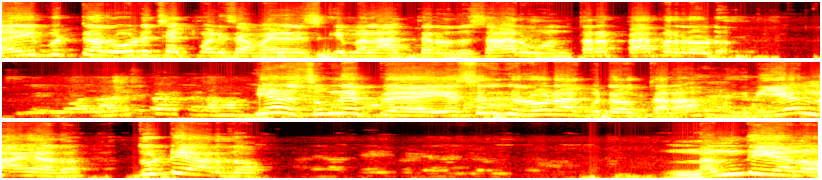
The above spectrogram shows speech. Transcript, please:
ದಯವಿಟ್ಟು ರೋಡ್ ಚೆಕ್ ಮಾಡಿ ಸರ್ ಮೈನಾರಿಟಿ ಸ್ಕೀಮಲ್ಲಿ ಆಗ್ತಾ ಇರೋದು. ಸರ್ ಒಂಥರ ಪೇಪರ್ ರೋಡು ಏನು ಸುಮ್ಮನೆ ಹೆಸರಿಗೆ ರೋಡ್ ಹಾಕ್ಬಿಟ್ಟು ಹೋಗ್ತಾರಾ? ಇದು ಏನು ನಾಯ ಅದು? ದುಡ್ಡು ಯಾರ್ದು? ನಂದಿ ಏನೋ,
